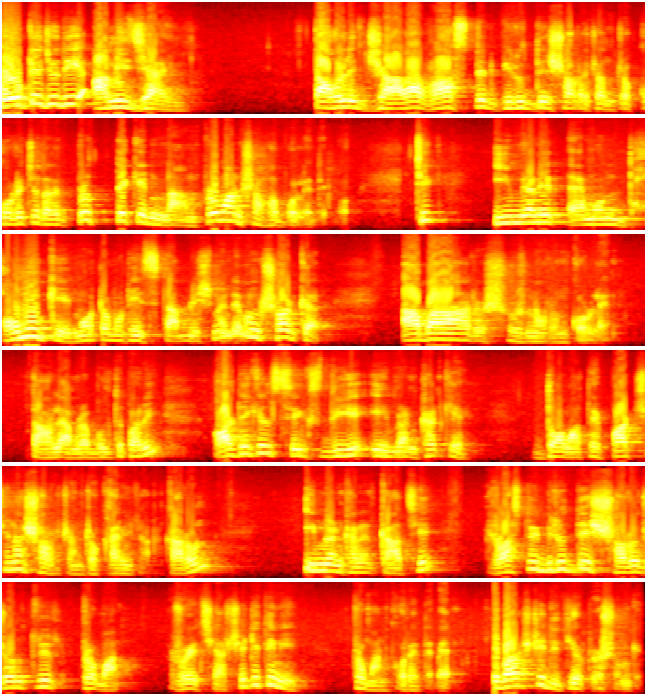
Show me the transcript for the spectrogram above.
কোর্টে যদি আমি যাই, তাহলে যারা রাষ্ট্রের বিরুদ্ধে ষড়যন্ত্র করেছে, তাদের প্রত্যেকের নাম প্রমাণ সহ বলে দেব। ঠিক ইমরানের এমন ধমকে মোটামুটি স্টাবলিশমেন্ট এবং সরকার আবার সুর নরম করলেন। তাহলে আমরা বলতে পারি আর্টিকেল সিক্স দিয়ে ইমরান খানকে দমাতে পারছে না ষড়যন্ত্রকারীরা। কারণ ইমরান খানের কাছে রাষ্ট্রের বিরুদ্ধে ষড়যন্ত্রের প্রমাণ রয়েছে আর সেটি তিনি প্রমাণ করে দেবেন। এবার আসছি দ্বিতীয় প্রসঙ্গে।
